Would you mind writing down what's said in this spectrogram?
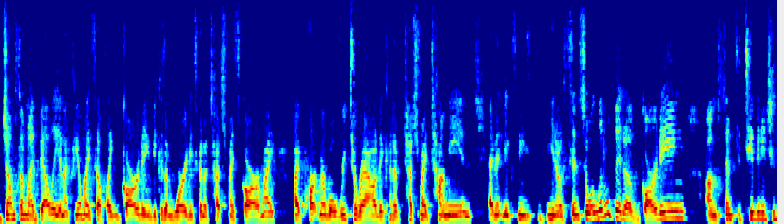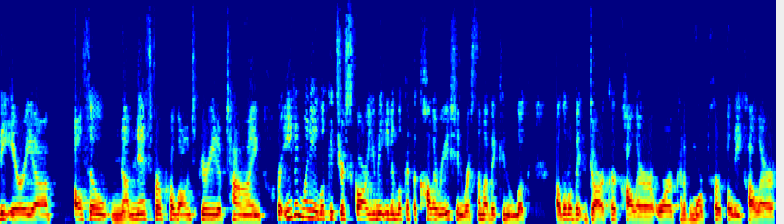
jumps on my belly and I feel myself like guarding because I'm worried he's going to touch my scar. My, my partner will reach around and kind of touch my tummy and, and it makes me, you know. So a little bit of guarding, um, sensitivity to the area, also numbness for a prolonged period of time, or even when you look at your scar, you may even look at the coloration where some of it can look a little bit darker color or kind of a more purpley color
